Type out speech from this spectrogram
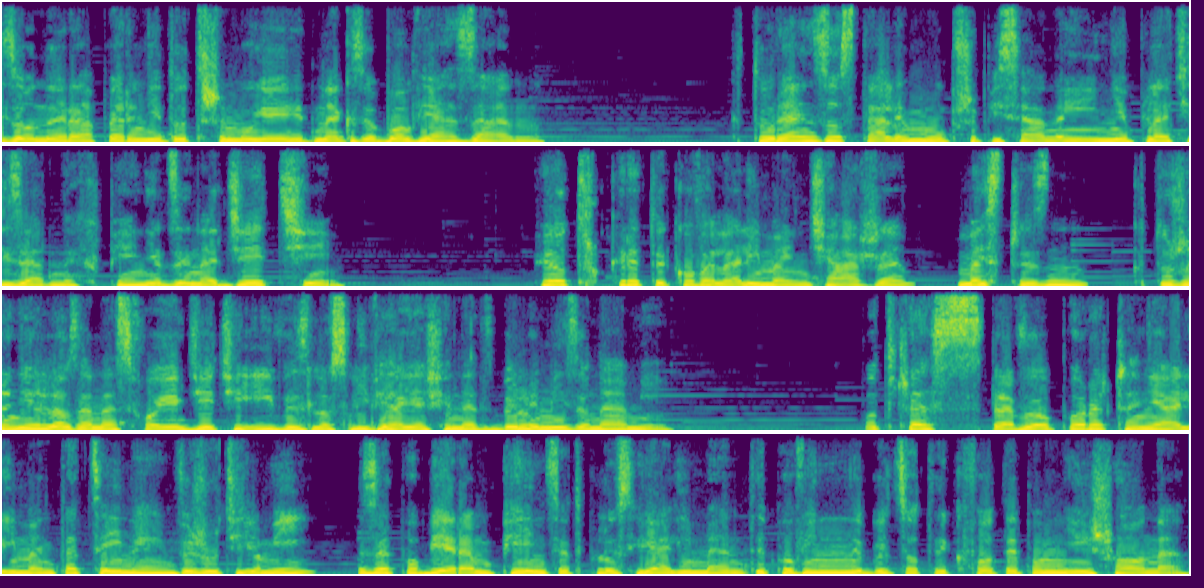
żony raper nie dotrzymuje jednak zobowiązań, które zostały mu przypisane i nie płaci żadnych pieniędzy na dzieci. Piotr krytykował alimenciarzy, mężczyzn, którzy nie loza na swoje dzieci i wyzlosliwiają się nad byłymi żonami. Podczas sprawy o poręczenia alimentacyjne wyrzucił mi, że pobieram 500 plus i alimenty powinny być o tę kwotę pomniejszone.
